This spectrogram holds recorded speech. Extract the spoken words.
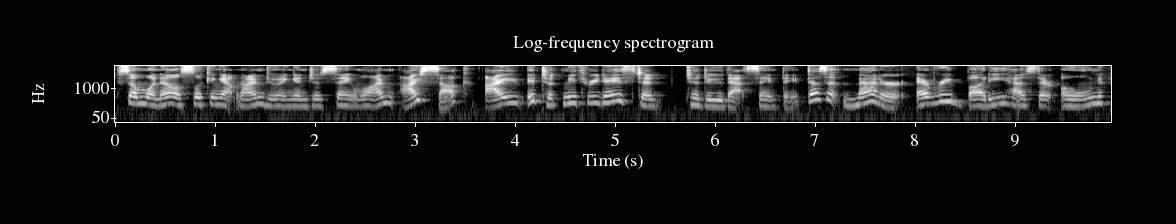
someone else looking at what I'm doing and just saying well I'm I suck. I it took me 3 days to to do that same thing. It doesn't matter. Everybody has their own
